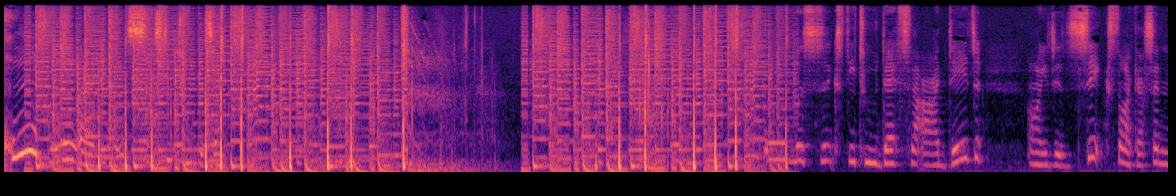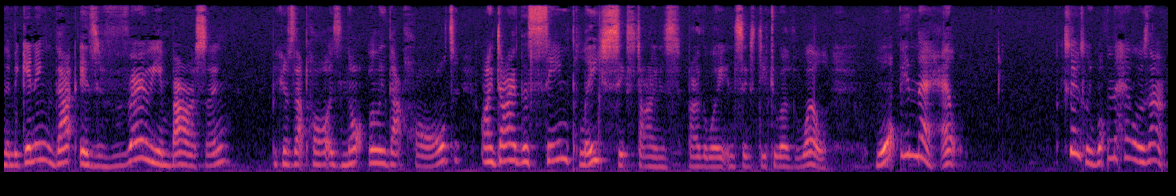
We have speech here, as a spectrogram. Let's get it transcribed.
Whole ball area is 62%. All the 62 deaths that I did, I did six, like I said in the beginning. That is very embarrassing because that part is not really that hard. I died the same place six times, by the way, in 62 as well. What in the hell? Seriously, what in the hell was that?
